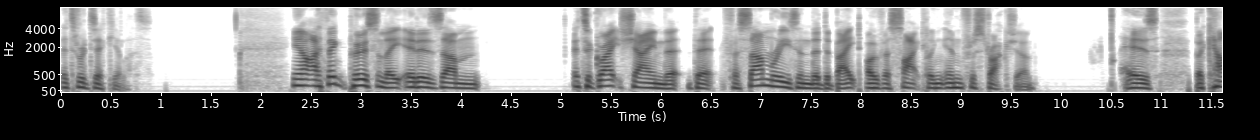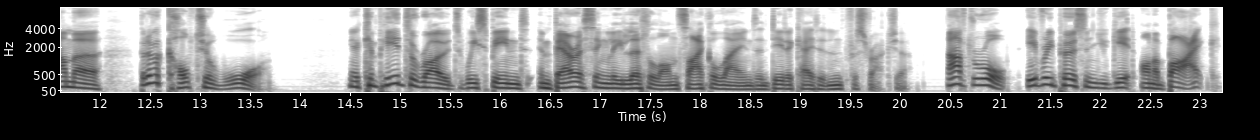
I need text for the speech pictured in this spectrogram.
It's ridiculous. You know, I think personally it is um, it's a great shame that that for some reason the debate over cycling infrastructure has become a bit of a culture war. You know, compared to roads, we spend embarrassingly little on cycle lanes and dedicated infrastructure. After all, every person you get on a bike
